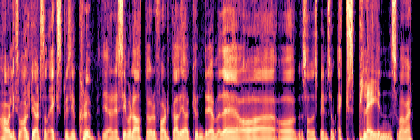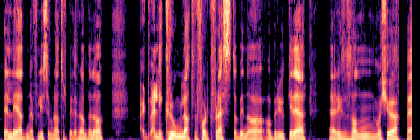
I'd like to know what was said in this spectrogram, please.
har liksom alltid vært sånn eksklusiv klubb, de der simulatorfolka. De har kun drevet med det, og, og sånne spill som X-Plane, som har vært det ledende flysimulatorspillet fram til nå. Det er veldig kronglete for folk flest å begynne å, å bruke det. Det er liksom sånn, må kjøpe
